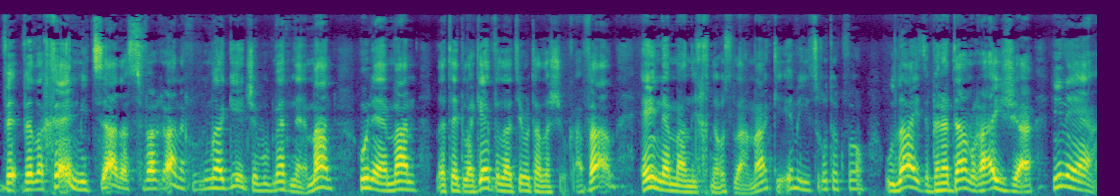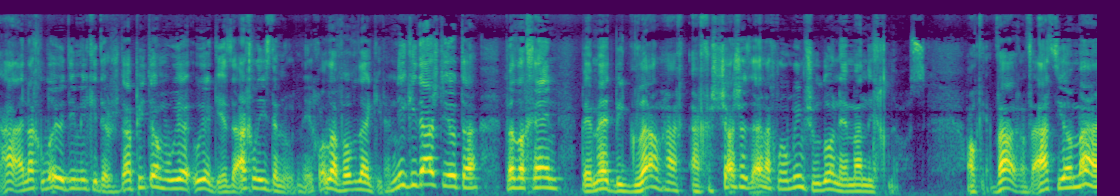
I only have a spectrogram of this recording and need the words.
ולכן מצד הסברה אנחנו יכולים להגיד שהוא באמת נאמן, הוא נאמן לתת לה גט ולהתיר אותה לשוק. אבל אין נאמן לכנוס, למה? כי אם ייצרו אותו כבר. אולי זה בן אדם ראה אישה, הנה, אנחנו לא יודעים מי קידש אותה, פתאום הוא, הוא יגיע, זה אחלה הזדמנות, אני יכול לבוא ולהגיד, אני קידשתי אותה, ולכן באמת בגלל החשש הזה אנחנו אומרים שהוא לא נאמן לכנוס. אוקיי, אבל רב אסי אמר,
